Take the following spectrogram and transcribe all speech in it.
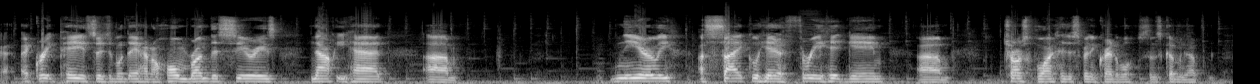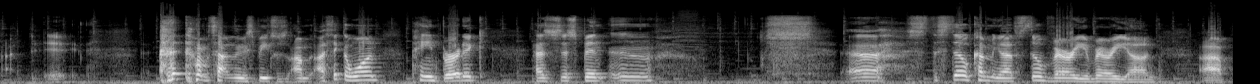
at great pace. Sergio Blade had a home run this series. Now he had um, nearly a cycle. He had a three hit game. Um, Charles LeBlanc has just been incredible since coming up. It, I'm telling you speeches. Um, I think the one Peyton Burdick has just been uh, uh, still coming up, still very very young. Uh,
